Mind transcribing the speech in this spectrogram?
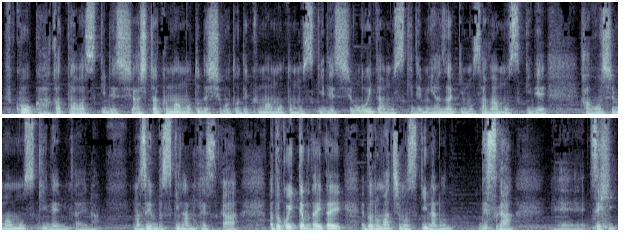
福岡博多は好きですし明日熊本で仕事で熊本も好きですし大分も好きで宮崎も佐賀も好きで鹿児島も好きでみたいなまあ、全部好きなのですが、まあ、どこ行っても大体どの街も好きなのですが、えー、ぜひ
